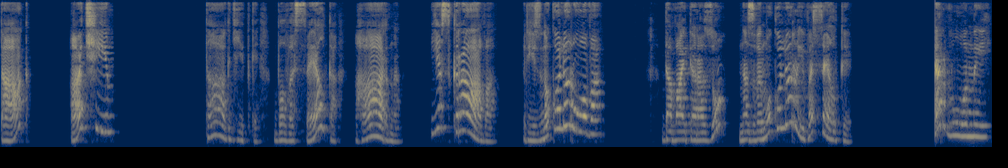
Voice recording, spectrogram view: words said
Так? А чим? Так, дітки, бо веселка гарна, яскрава, різнокольорова. Давайте разом назвемо кольори веселки. Червоний,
